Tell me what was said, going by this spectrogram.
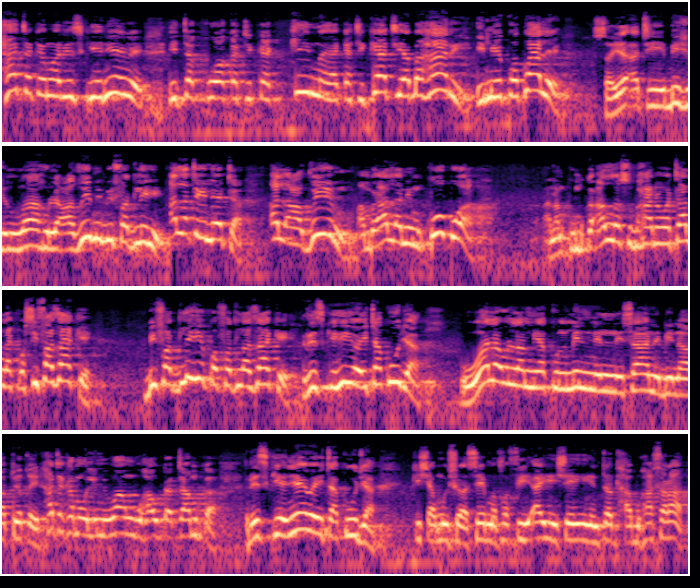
hata kama riski yenyewe itakuwa katika kina ya katikati ya bahari imekuwa pale sayati bihi Allahu alazim bifadlihi Allah taileta alazim ambaye Allah ni mkubwa anamkumbuka Allah subhanahu wa ta'ala kwa sifa zake bifadlihi kwa fadla zake riski hiyo itakuja. Wala lam yakun minni lisani binatiqi hata kama ulimi wangu hautatamka riski yenyewe itakuja. Kisha mwisho asema fa fi ayi shay'in tadhhabu hasara.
